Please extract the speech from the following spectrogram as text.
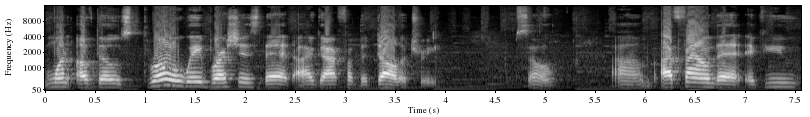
one of those throwaway brushes that I got from the Dollar Tree. So um, I found that if you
